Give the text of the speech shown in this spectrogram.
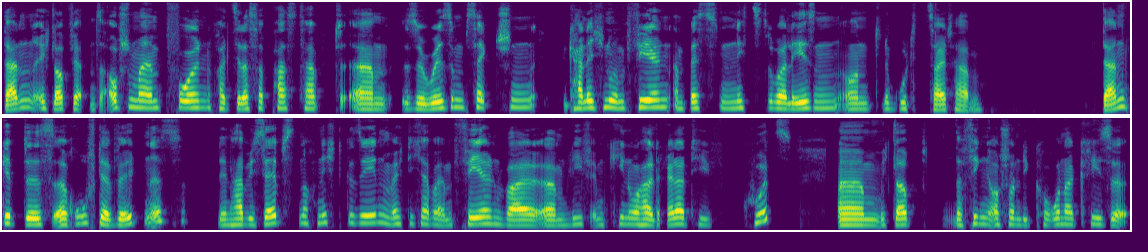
dann, ich glaube, wir hatten es auch schon mal empfohlen, falls ihr das verpasst habt, ähm, The Rhythm Section kann ich nur empfehlen. Am besten nichts drüber lesen und eine gute Zeit haben. Dann gibt es äh, Ruf der Wildnis. Den habe ich selbst noch nicht gesehen, möchte ich aber empfehlen, weil ähm, lief im Kino halt relativ kurz. Ähm, ich glaube, da fing auch schon die Corona-Krise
